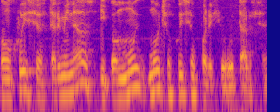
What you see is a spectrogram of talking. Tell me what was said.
con juicios terminados y con muy, muchos juicios por ejecutarse.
